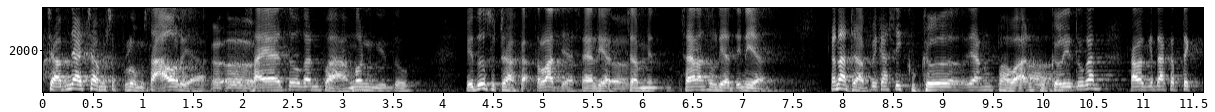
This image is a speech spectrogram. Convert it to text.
jamnya jam sebelum sahur ya. Saya itu kan bangun gitu. Itu sudah agak telat ya. Saya lihat jam it- saya langsung lihat ini ya. Kan ada aplikasi Google yang bawaan Google itu kan kalau kita ketik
